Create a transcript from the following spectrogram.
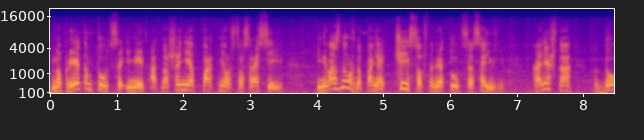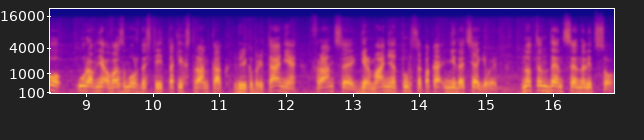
Но при этом Турция имеет отношение партнерства с Россией. И невозможно понять, чей, собственно говоря, Турция союзник. Конечно, до уровня возможностей таких стран, как Великобритания, Франция, Германия, Турция пока не дотягивает. Но тенденция налицо.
